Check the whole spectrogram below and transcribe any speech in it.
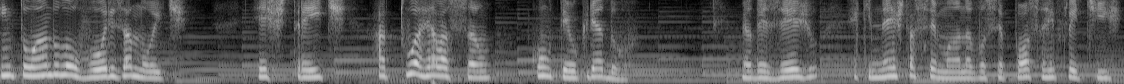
entoando louvores à noite. Estreite a tua relação com o teu Criador. Meu desejo é que nesta semana você possa refletir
